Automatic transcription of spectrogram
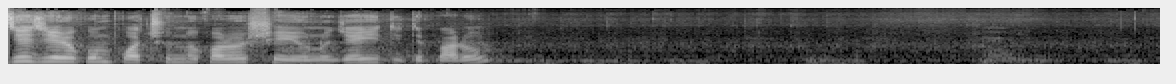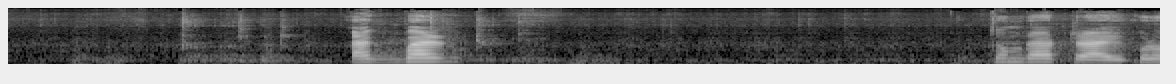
যে যেরকম পছন্দ করো সেই অনুযায়ী দিতে পারো। একবার তোমরা ট্রাই করো,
